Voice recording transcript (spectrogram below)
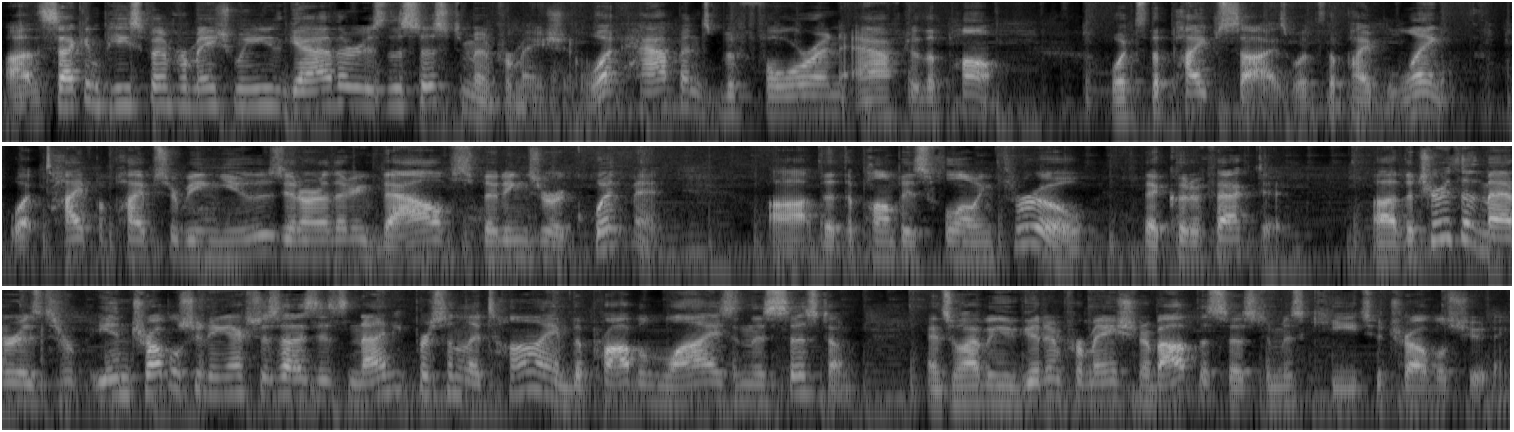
Uh, the second piece of information we need to gather is the system information. What happens before and after the pump? What's the pipe size? What's the pipe length? What type of pipes are being used? And are there any valves, fittings, or equipment uh, that the pump is flowing through that could affect it? Uh, the truth of the matter is, in troubleshooting exercises, 90% of the time the problem lies in this system, and so having good information about the system is key to troubleshooting.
